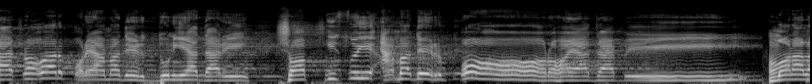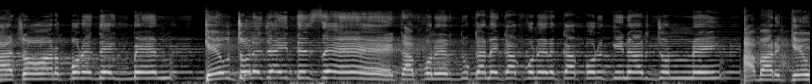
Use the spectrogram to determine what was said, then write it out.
লাশ হওয়ার পরে আমাদের দুনিয়াদারি সব কিছুই আমাদের পর হয়ে যাবে। মরা লাশ হওয়ার পরে দেখবেন কেউ চলে যাইতেছে কাপড়ের দোকানে কাপড়ের কাপড় কেনার জন্যে, আবার কেউ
